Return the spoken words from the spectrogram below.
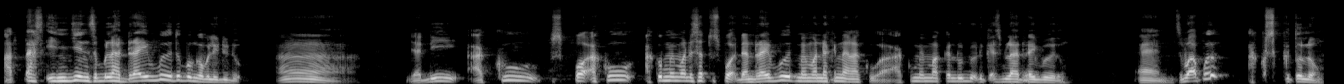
Atas enjin sebelah driver tu pun kau boleh duduk. Ha. Jadi aku spot aku aku memang ada satu spot dan driver memang dah kenal aku. Aku memang akan duduk dekat sebelah driver tu. Kan? Sebab apa? Aku suka tolong.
